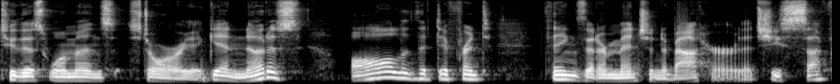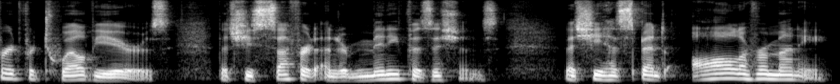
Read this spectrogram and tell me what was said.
to this woman's story. Again, notice all of the different things that are mentioned about her that she suffered for 12 years, that she suffered under many physicians, that she has spent all of her money,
